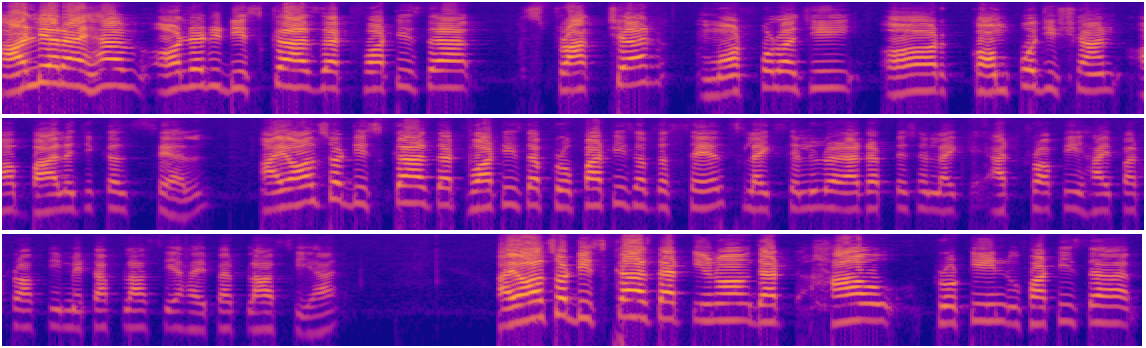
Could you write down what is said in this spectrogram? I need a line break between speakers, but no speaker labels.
Earlier I have already discussed that what is the structure, morphology or composition of biological cell. I also discussed that what is the properties of the cells like cellular adaptation like atrophy, hypertrophy, metaplasia, hyperplasia. I also discussed that you know that how protein what is the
